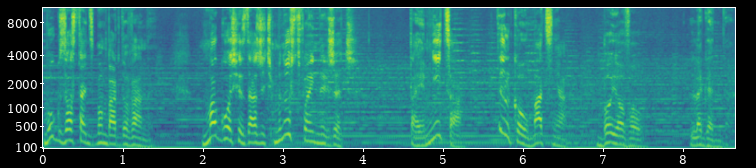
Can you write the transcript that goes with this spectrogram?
Mógł zostać zbombardowany. Mogło się zdarzyć mnóstwo innych rzeczy. Tajemnica tylko umacnia bojową legendę.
